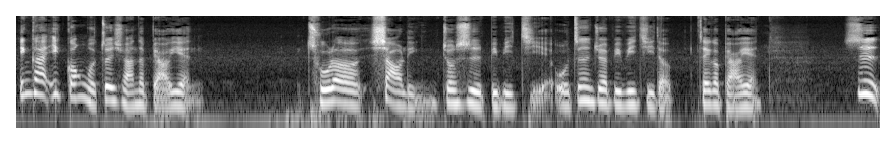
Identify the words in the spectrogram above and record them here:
应该一公我最喜欢的表演，除了孝琳就是 BB 机。我真的觉得 BB 机的这个表演是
